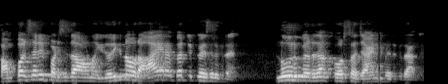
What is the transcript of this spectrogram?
கம்பல்சரி படிச்சுதான் ஆகணும். இது வரைக்கும் நான் ஒரு ஆயிரம் பேர்ட்டு பேசியிருக்கிறேன் நூறு பேர் தான் கோர்ஸை ஜாயின் பண்ணியிருக்கிறாங்க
